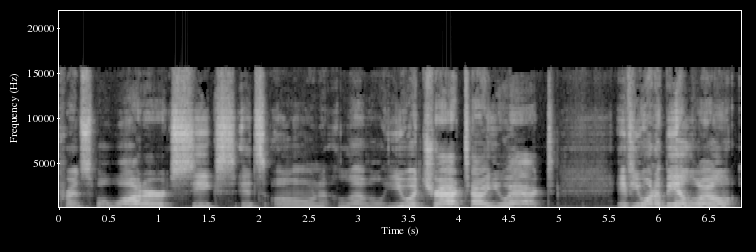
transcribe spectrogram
principle. Water seeks its own level. You attract how you act. If you want to be a loyal,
